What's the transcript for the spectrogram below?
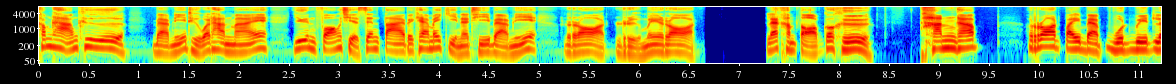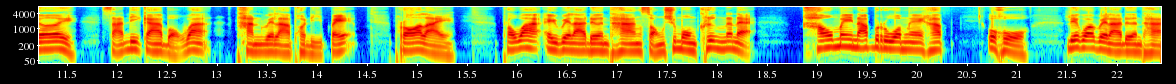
คำถามคือ แบบนี้ถือว่าทันไหม ยื่นฟ้องเฉียดเส้นตายไปแค่ไม่กี่นาทีแบบนี้ รอดหรือไม่รอด และคำตอบก็คือ ทันครับ รอดไปแบบวุดวิดเลยสารดีกาบอกว่าทันเวลาพอดีเป๊ะ เพราะอะไร เพราะว่าไอ้เวลาเดินทาง 2 ชั่วโมงครึ่งนั่นแหละเขาไม่นับรวมไงครับ โอ้โห เรียกว่าเวลาเดินทาง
